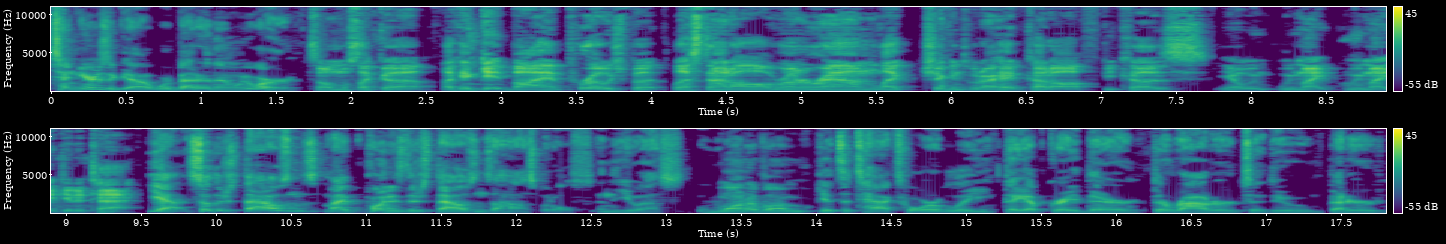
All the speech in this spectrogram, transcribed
10 years ago, we're better than we were. It's almost like a, like a get by approach, but let's not all run around like chickens with our head cut off because, you know, we, we might, we might get attacked. Yeah. So there's thousands. My point is there's thousands of hospitals in the US. One of them gets attacked horribly. They upgrade their, their router to do better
